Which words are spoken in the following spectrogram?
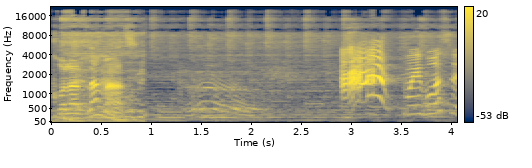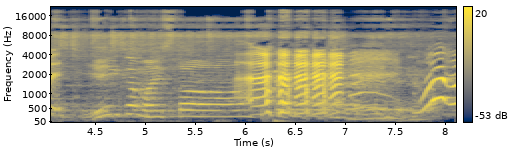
Kola dla nas. Moje włosy. Jägermeister. Woohoo!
